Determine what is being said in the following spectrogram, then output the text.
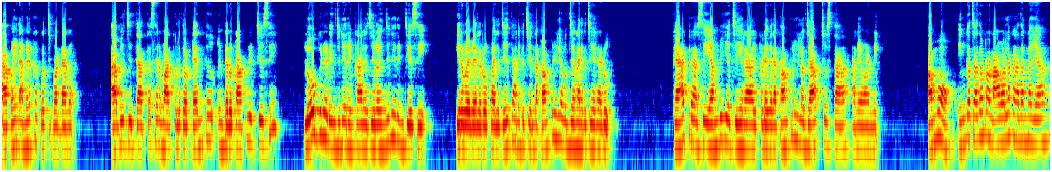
ఆ పైన అమెరికాకు వచ్చి పడ్డాను. అభిజిత్ అత్తసర మార్కులతో టెన్త్ ఇంటర్ కంప్లీట్ చేసి లో గ్రేడ్ ఇంజనీరింగ్ కాలేజీలో ఇంజనీరింగ్ చేసి ఇరవై వేల రూపాయల జీతానికి చిన్న కంపెనీలో ఉద్యోగానికి చేరాడు. క్యాట్ రాసి ఎంబీఏ చేయరా ఇక్కడ ఏదైనా కంపెనీలో జాబ్ చూస్తా అనేవాడిని అమ్మో ఇంకా చదవటం నా వల్ల కాదన్నయ్యా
